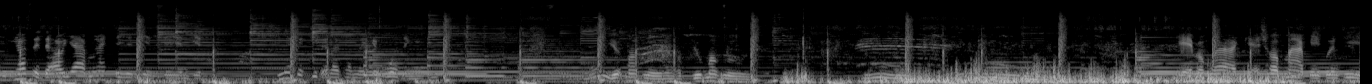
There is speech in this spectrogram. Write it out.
กินข้าวเสร็จเดี๋ยวเอาย่ามาให้ใจเย็นๆใจเย็นๆนี่จะกินอะไรทำไมแกอ้วนอย่างนี้โอ้เยอะมากเลยนะครับเยอะมากเลยอืมอืมแกบอกว่าแกชอบมากมีพื้นที่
